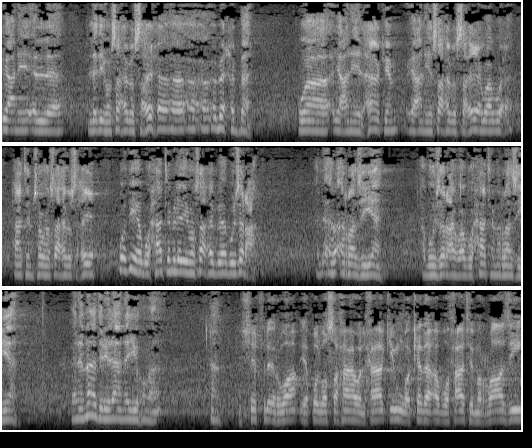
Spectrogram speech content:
يعني الذي هو صاحب الصحيح ابن حبان. ويعني الحاكم يعني صاحب الصحيح وأبو حاتم هو صاحب الصحيح. وفيه أبو حاتم الذي هو صاحب أبو زرعة الرازيان. أبو زرعة وأبو حاتم الرازيان. أنا ما أدري الآن أيهما. نعم. الشيخ في الإرواء يقول وصححه الحاكم وكذا أبو حاتم الرازي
